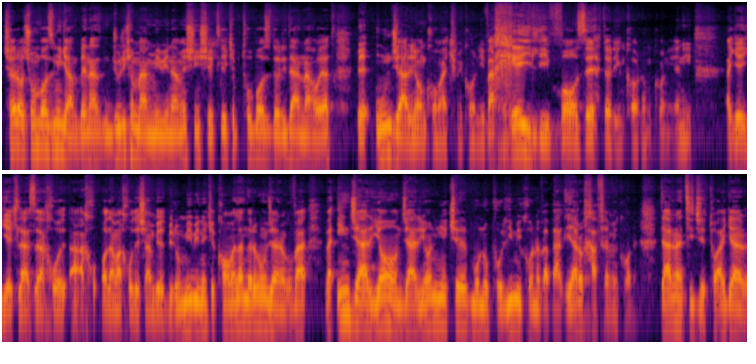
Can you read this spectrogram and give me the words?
چرا؟ چون باز میگم به جوری که من میبینمش این شکلیه که تو باز داری در نهایت به اون جریان کمک می‌کنی و خیلی واضح داری این کار رو می‌کنی. یعنی اگه یک لحظه خود آدم از خودش هم بیاد بیرون می‌بینه که کاملا داره به اون جریان و و این جریان جریانیه که مونوپولی می‌کنه و بقیه رو خفه می‌کنه. در نتیجه تو اگر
